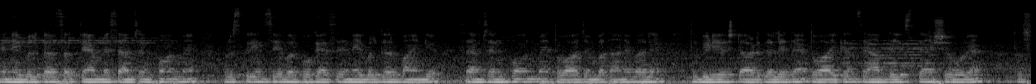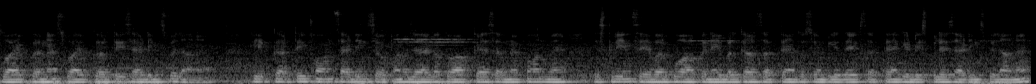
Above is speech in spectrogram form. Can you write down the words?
इनेबल कर सकते हैं अपने सैमसंग फ़ोन में और स्क्रीन सेवर को कैसे इनेबल कर पाएँगे सैमसंग फ़ोन में तो आज हम बताने वाले हैं। तो वीडियो स्टार्ट कर लेते हैं। तो आइकन से आप देख सकते हैं शोर हैं। तो स्वाइप करना है स्वाइप करते ही सेटिंग्स पर जाना है। क्लिक करते ही फ़ोन सेटिंग से ओपन हो जाएगा। तो आप कैसे अपने फ़ोन में स्क्रीन सेवर को आप इनेबल कर सकते हैं। तो सिंपली देख सकते हैं कि डिस्प्ले सेटिंग्स पे जाना है।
